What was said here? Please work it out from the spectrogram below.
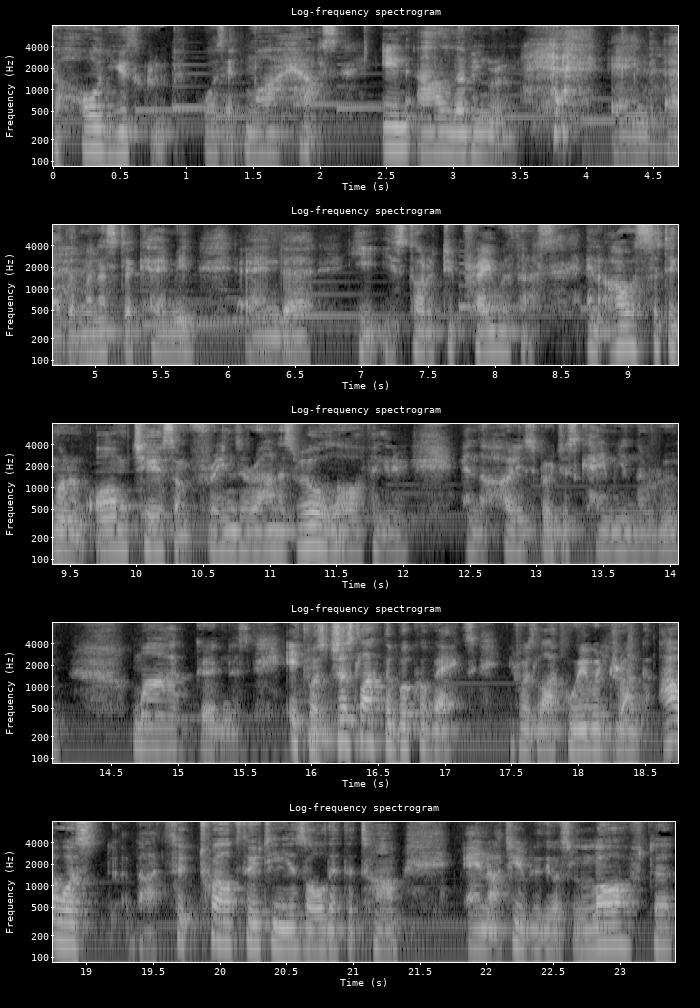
the whole youth group was at my house in our living room, and uh, the minister came in and. Uh, he, he started to pray with us, and I was sitting on an armchair, some friends around us, we were all laughing, and, and the Holy Spirit just came in the room. My goodness, it was just like the book of Acts. It was like we were drunk. I was about thir- 12, 13 years old at the time, and I tell you, there was laughter.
